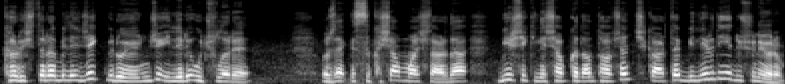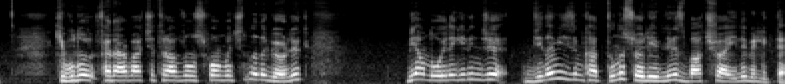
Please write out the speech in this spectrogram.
Karıştırabilecek bir oyuncu ileri uçları. Özellikle sıkışan maçlarda bir şekilde şapkadan tavşan çıkartabilir diye düşünüyorum. Ki bunu Fenerbahçe Trabzonspor maçında da gördük. Bir anda oyuna girince dinamizm kattığını söyleyebiliriz Batshuayi ile birlikte.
